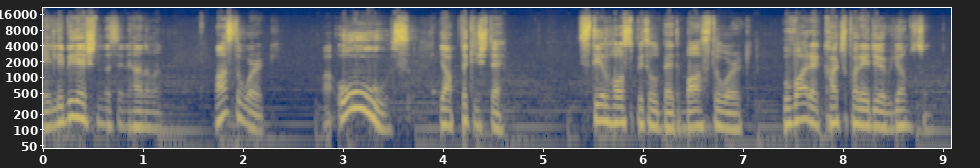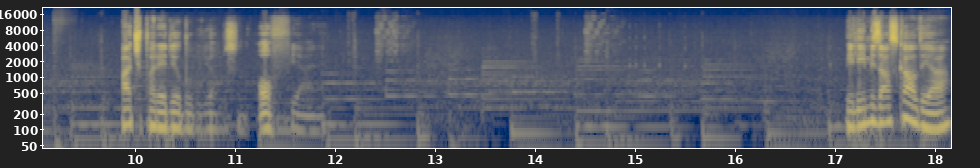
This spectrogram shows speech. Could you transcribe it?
51 yaşında senin hanımın. Masterwork. Oo, yaptık işte. Steel Hospital Bed, Masterwork. Bu var ya kaç para ediyor biliyor musun? Kaç para ediyor bu biliyor musun? Of yani. Deliğimiz az kaldı ya.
